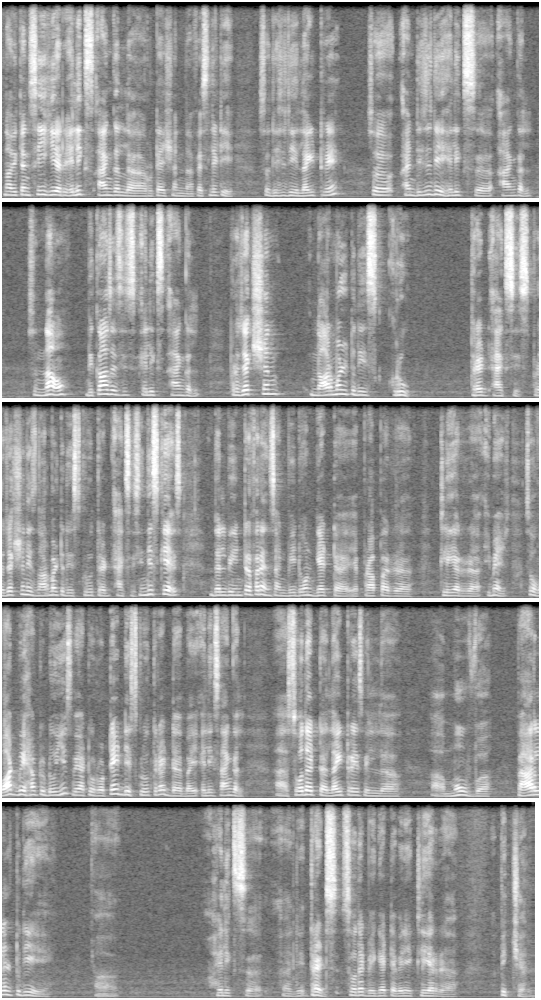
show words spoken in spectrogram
Now, you can see here helix angle uh, rotation uh, facility. So, this is the light ray. So, and this is the helix uh, angle. So, now because this helix angle projection normal to the screw thread axis. Projection is normal to the screw thread axis. In this case, there will be interference and we do not get uh, a proper uh, clear uh, image. So, what we have to do is we have to rotate the screw thread uh, by helix angle, uh, so that light rays will move parallel to the helix the threads, so that we get a very clear picture.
